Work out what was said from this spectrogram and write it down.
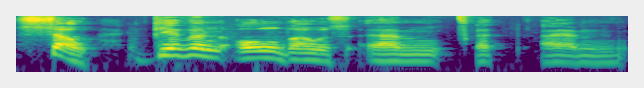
So, given all those um, uh, um,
